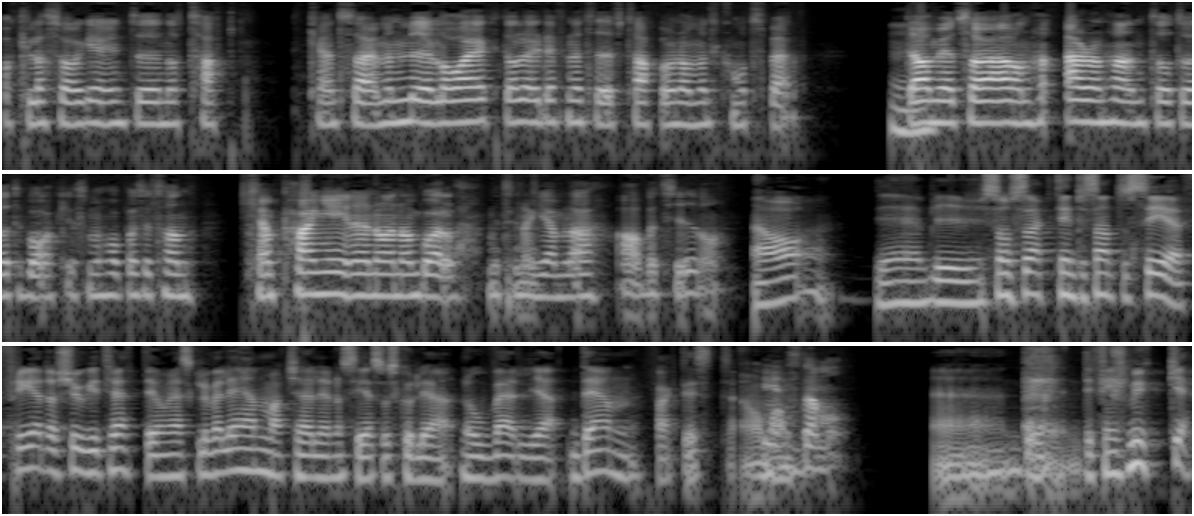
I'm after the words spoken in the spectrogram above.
och Lasog är ju inte något tapp kan jag inte säga. Men Müller och Ekdal är definitivt tapp om de inte kommer till spel. Mm. Däremot så är Aaron, Aaron Hunt ute och tillbaka så jag hoppas att han kan panga in en och annan boll mot sina gamla arbetsgivare. Ja, det blir som sagt intressant att se. Fredag 20.30, om jag skulle välja en match i helgen att se så skulle jag nog välja den faktiskt. Om man, Instämmer. eh, det, det finns mycket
